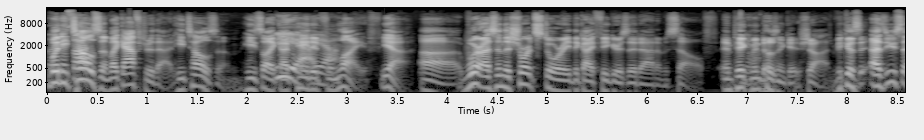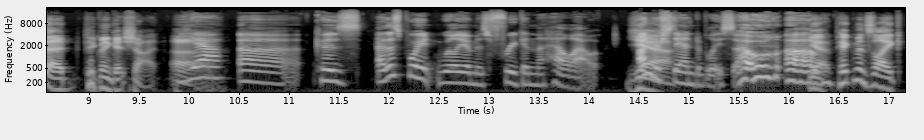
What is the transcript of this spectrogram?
Like, but I he thought- tells him like after that. He tells him. He's like I Yeah, painted yeah. from life. Yeah. Uh whereas in the short story the guy figures it out himself. And Pickman Yeah. doesn't get shot because as you said Pickman gets shot. Uh, yeah, uh, because at this point William is freaking the hell out. Yeah. Understandably so. Um, yeah, Pickman's like,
